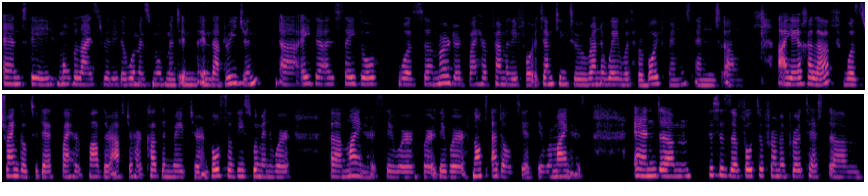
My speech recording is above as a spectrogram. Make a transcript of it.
And they mobilized really the women's movement in, in that region. Uh, Al Saido was uh, murdered by her family for attempting to run away with her boyfriend. And um, Aya Khalaf was strangled to death by her father after her cousin raped her. And both of these women were uh, minors. They were where they were not adults yet. They were minors. And um, this is a photo from a protest um,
